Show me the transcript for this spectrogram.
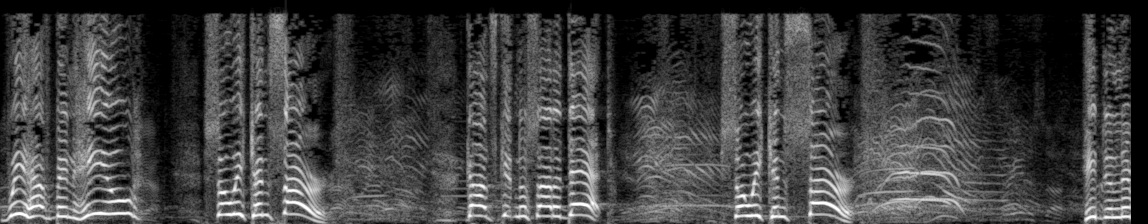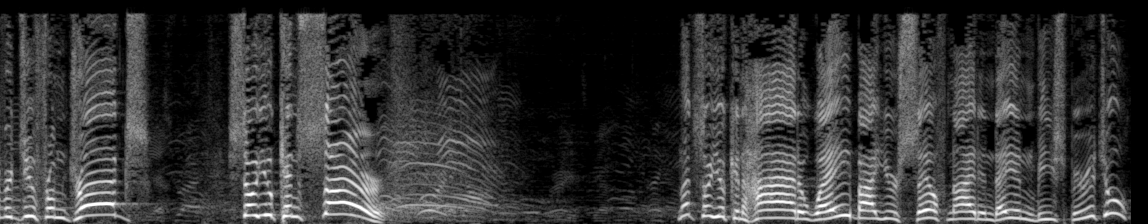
we have been healed so we can serve. God's getting us out of debt so we can serve. He delivered you from drugs so you can serve. Not so you can hide away by yourself night and day and be spiritual.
